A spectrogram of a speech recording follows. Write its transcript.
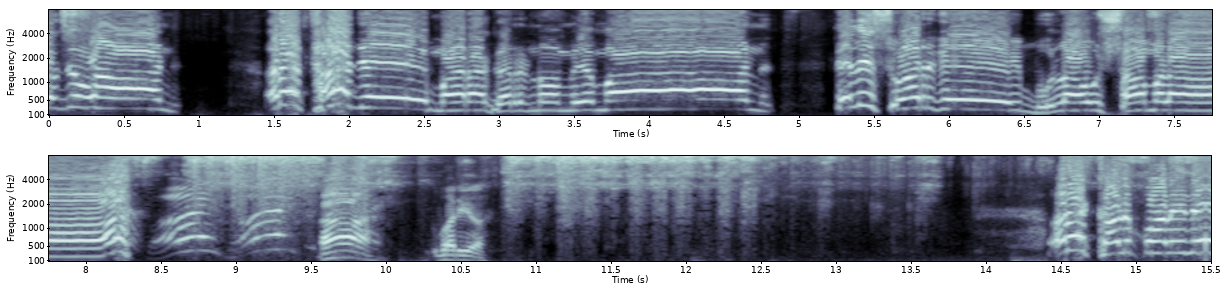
ભગવાન. અરે થાજે મારા ઘરનો મહેમાન. તેની સ્વર્ગે ભૂલાવ શામળા. હા ઊભા અરે ખડ ને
